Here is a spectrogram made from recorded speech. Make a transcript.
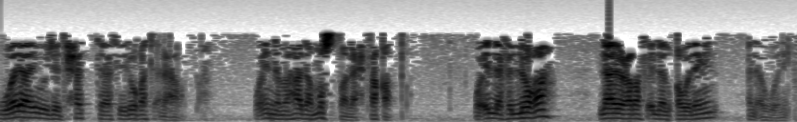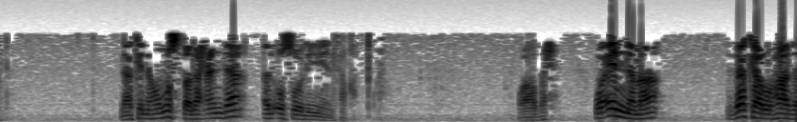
ولا يوجد حتى في لغة العرب وإنما هذا مصطلح فقط. وإلا في اللغة لا يعرف إلا القولين الأولين. لكنه مصطلح عند الأصوليين فقط. واضح؟ وإنما ذكروا هذا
